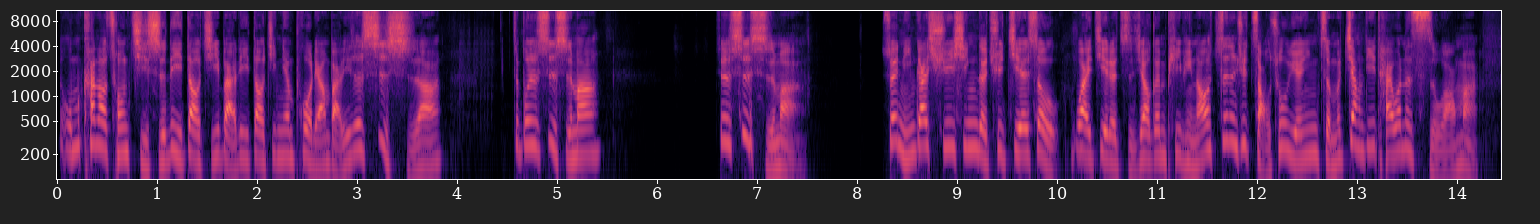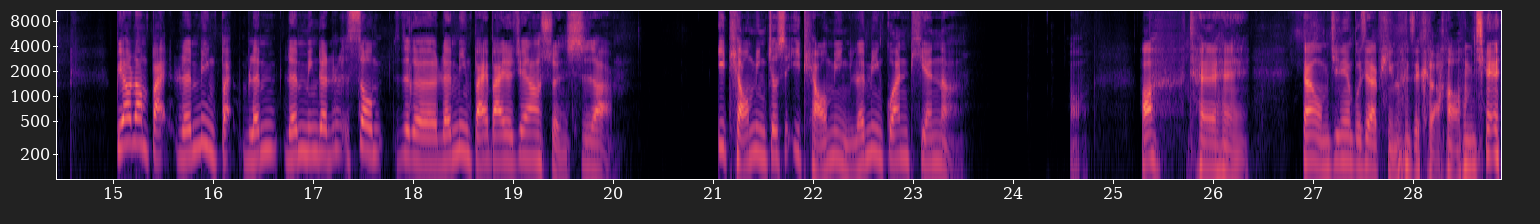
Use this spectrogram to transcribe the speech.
我们看到从几十例到几百例到今天破两百例，这是事实啊，这不是事实吗？这是事实嘛。所以你应该虚心的去接受外界的指教跟批评，然后真的去找出原因，怎么降低台湾的死亡嘛。不要让白人命白人人民的寿这个人命白白的这样损失啊！一条命就是一条命，人命关天呐、哦，好，对，当然我们今天不是来评论这个了哈，我们今天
